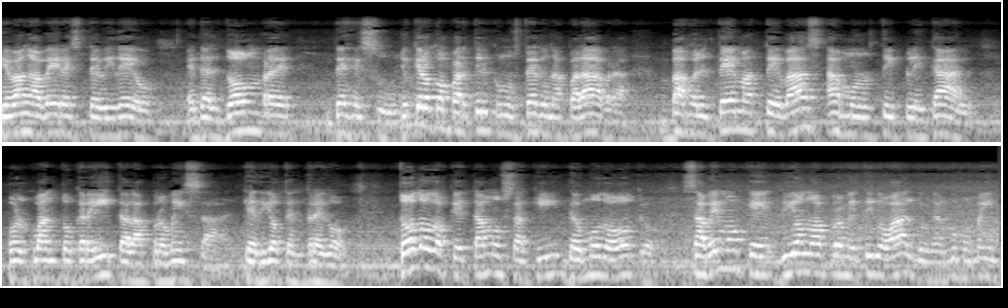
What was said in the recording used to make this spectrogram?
que van a ver este video en el nombre de Jesús. Yo quiero compartir con usted una palabra bajo el tema te vas a multiplicar por cuanto creíste la promesa que Dios te entregó. Todos los que estamos aquí, de un modo u otro, sabemos que Dios nos ha prometido algo en algún momento.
